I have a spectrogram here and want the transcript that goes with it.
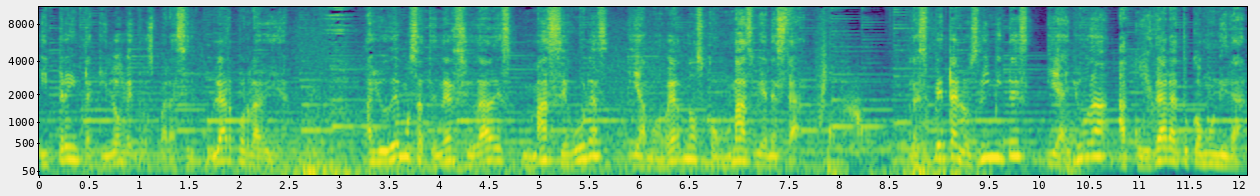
y 30 kilómetros para circular por la vía. Ayudemos a tener ciudades más seguras y a movernos con más bienestar. Respeta los límites y ayuda a cuidar a tu comunidad.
